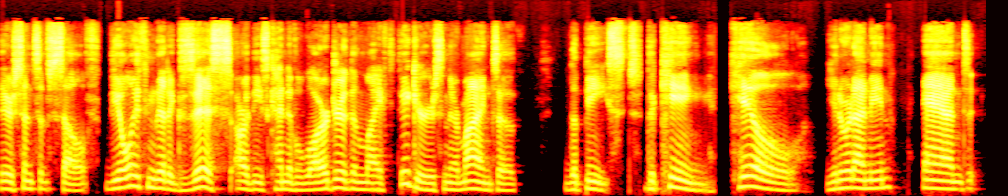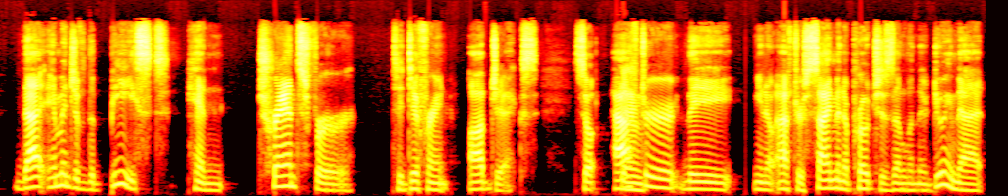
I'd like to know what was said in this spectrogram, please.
their sense of self. The only thing that exists are these kind of larger than life figures in their minds of the beast, the king, kill. You know what I mean? And that image of the beast can transfer to different objects. So mm-hmm. after they, you know, after Simon approaches them when they're doing that,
